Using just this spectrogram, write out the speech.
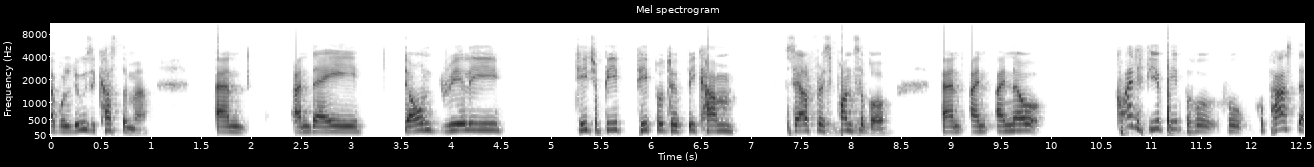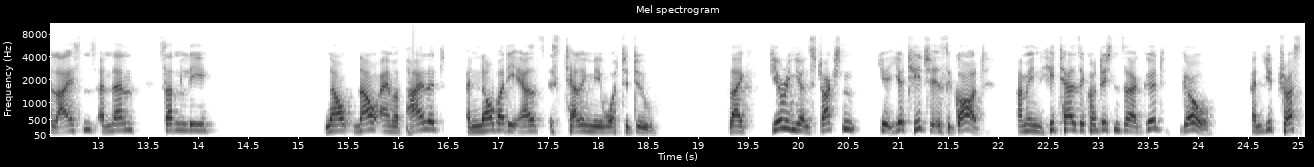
i will lose a customer. And and they don't really teach pe- people to become self-responsible. And I, I know quite a few people who, who, who passed their license and then suddenly now now I'm a pilot and nobody else is telling me what to do. Like during your instruction, your, your teacher is a god. I mean, he tells you conditions are good, go, and you trust.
